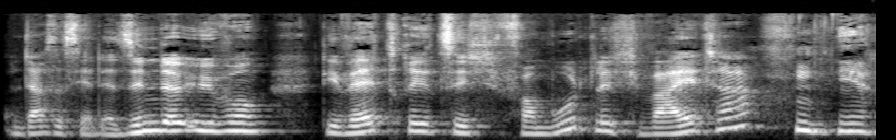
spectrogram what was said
und das ist ja der Sinn der Übung, die Welt dreht sich vermutlich weiter. ja.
